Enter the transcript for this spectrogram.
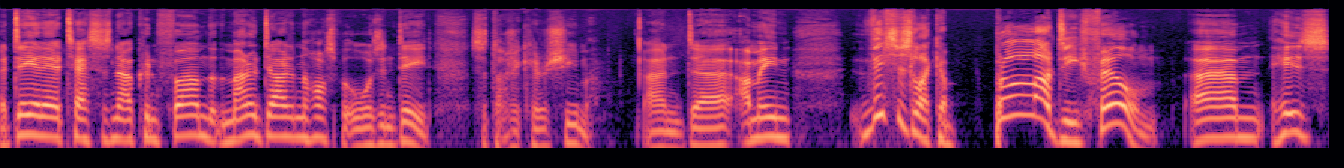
A DNA test has now confirmed that the man who died in the hospital was indeed Satoshi Kirishima. And, I mean, this is like a bloody film. Um, his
